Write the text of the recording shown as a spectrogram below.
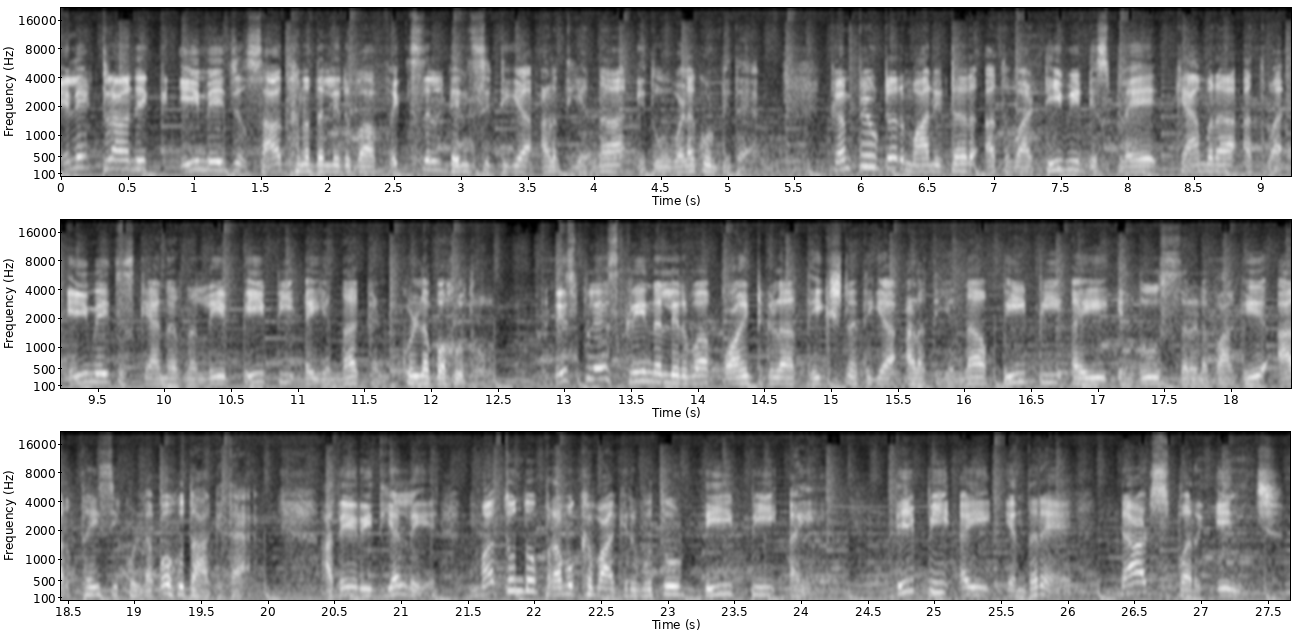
electronic image ಸಾಧನದಲ್ಲಿರುವ ಫೆಕ್ಸೆಲ್ ಡೆನ್ಸಿಟಿಯ ಅಳತೆಯನ್ನ ಇದು ಒಳಗೊಂಡಿದೆ. ಕಂಪ್ಯೂಟರ್ ಮಾನಿಟರ್ ಅಥವಾ ಟಿವಿ ಡಿಸ್ಪ್ಲೇ ಕ್ಯಾಮೆರಾ ಅಥವಾ ಇಮೇಜ್ ಸ್ಕ್ಯಾನರ್ನಲ್ಲಿ ಪಿಪಿಐ ಅನ್ನ ಕಂಡುಕೊಳ್ಳಬಹುದು. ಡಿಸ್ಪ್ಲೇ ಸ್ಕ್ರೀನ್ನಲ್ಲಿರುವ ಪಾಯಿಂಟ್ಗಳ ತೀಕ್ಷ್ಣತೆಯ ಅಳತೆಯನ್ನ ಪಿಪಿಐ ಎಂದು ಸರಳವಾಗಿ ಅರ್ಥೈಸಿಕೊಳ್ಳಬಹುದಾಗಿದೆ. ಅದೇ ರೀತಿಯಲ್ಲಿ ಮತ್ತೊಂದು ಪ್ರಮುಖವಾಗಿರುವುದು ಡಿಪಿಐ ಡಿಪಿಐ ಎಂದರೆ ಡಾಟ್ಸ್ ಪರ್ ಇಂಚ್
